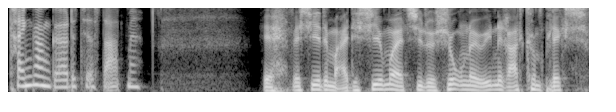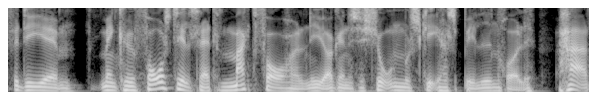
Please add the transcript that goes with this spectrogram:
krænkeren gør det til at starte med? Ja, hvad siger det mig? Det siger mig, at situationen er jo egentlig ret kompleks, fordi øh, man kan jo forestille sig, at magtforholdene i organisationen måske har spillet en rolle. Har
